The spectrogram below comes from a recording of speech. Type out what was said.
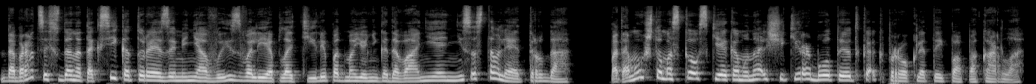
Добраться сюда на такси, которое за меня вызвали и оплатили под мое негодование, не составляет труда, потому что московские коммунальщики работают как проклятый папа Карла.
